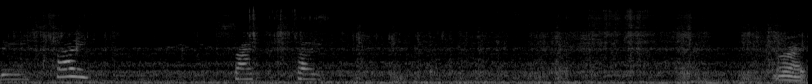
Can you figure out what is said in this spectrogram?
gonna psyched. Alright,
